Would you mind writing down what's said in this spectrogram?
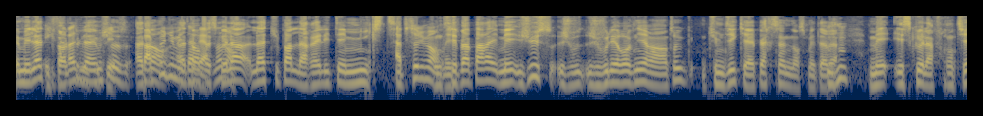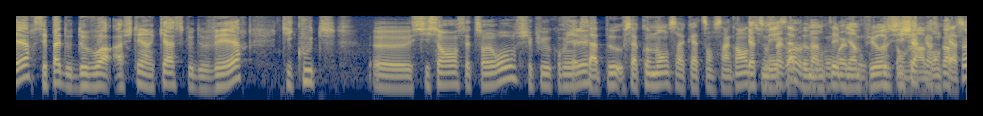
Mais là, tu parles plus de la même chose. Attends, plus du attends parce que là, là, tu parles de la réalité mixte. Absolument. Donc c'est pas pareil. Mais juste, je, voulais revenir à un truc. Tu me dis qu'il y avait personne dans ce métavers. Mhm. Mais est-ce que la frontière, c'est pas de devoir acheter un casque de VR qui coûte 600, 700 euros, je sais plus combien il est. Ça, peut, ça commence à 450, mais ça peut monter bien plus haut si cher un bon casque.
